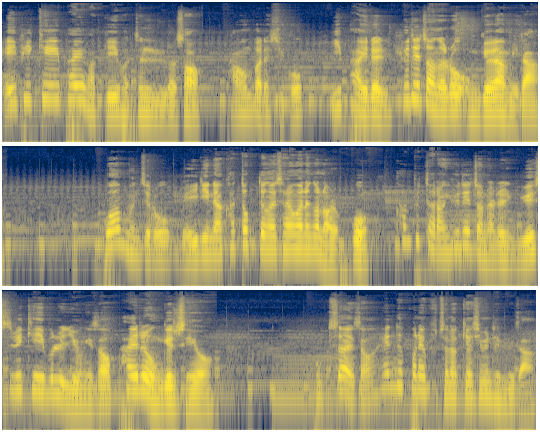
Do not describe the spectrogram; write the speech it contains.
APK 파일 받기 버튼을 눌러서 다운받으시고 이 파일을 휴대전화로 옮겨야 합니다. 보안 문제로 메일이나 카톡 등을 사용하는 건 어렵고 컴퓨터랑 휴대전화를 USB 케이블을 이용해서 파일을 옮겨주세요. 복사해서 핸드폰에 붙여넣기 하시면 됩니다.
